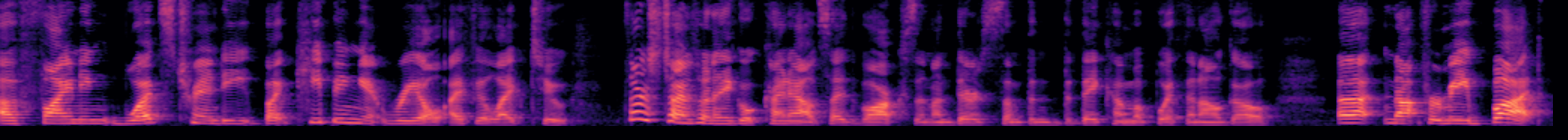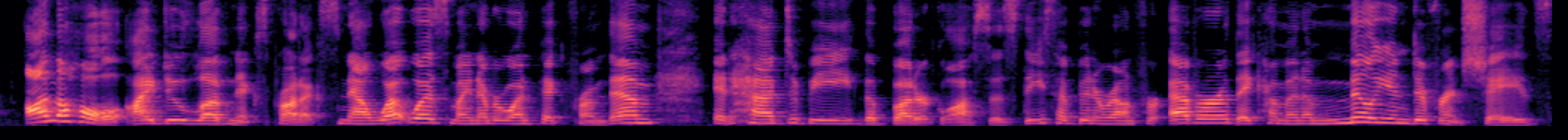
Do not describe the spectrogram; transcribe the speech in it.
of finding what's trendy but keeping it real i feel like too there's times when they go kind of outside the box and there's something that they come up with and I'll go, uh, not for me. But on the whole, I do love NYX products. Now, what was my number one pick from them? It had to be the butter glosses. These have been around forever. They come in a million different shades.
